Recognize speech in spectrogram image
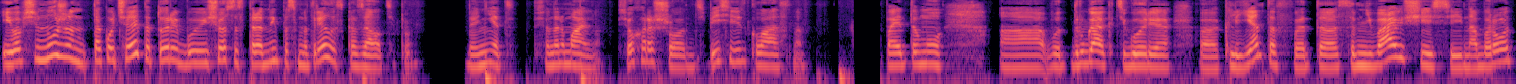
И, в общем, нужен такой человек, который бы еще со стороны посмотрел и сказал, типа, да нет, все нормально, все хорошо, тебе сидит классно. Поэтому а, вот другая категория а, клиентов это сомневающиеся и наоборот,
